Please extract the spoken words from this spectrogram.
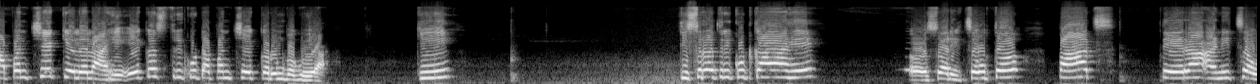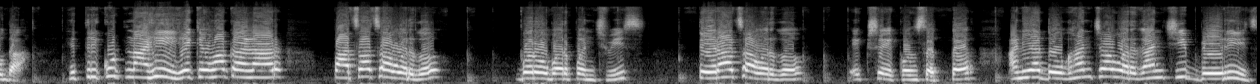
आपण चेक केलेलं आहे. एकच त्रिकूट आपण चेक करून बघूया. की तिसरं त्रिकूट काय आहे? सॉरी चौथं पाच तेरा आणि चौदा. हे त्रिकूट नाही हे केव्हा कळणार? पाचाचा वर्ग बरोबर पंचवीस तेराचा वर्ग एकशे एकोणसत्तर आणि या दोघांच्या वर्गांची बेरीज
